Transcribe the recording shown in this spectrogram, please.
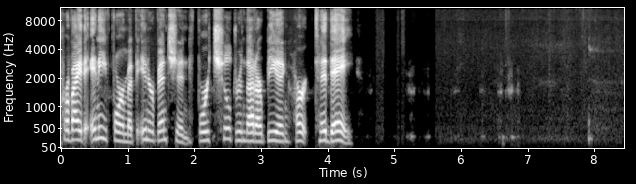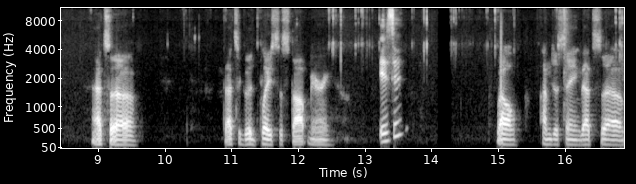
provide any form of intervention for children that are being hurt today. That's a that's a good place to stop, Mary. Is it? Well, I'm just saying that's uh,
